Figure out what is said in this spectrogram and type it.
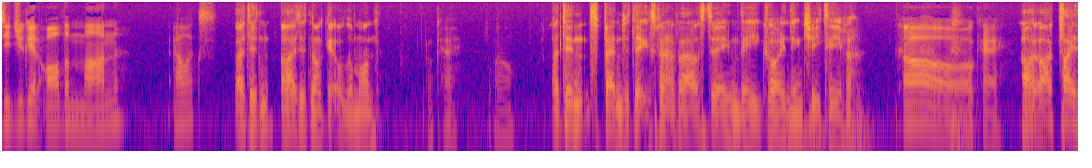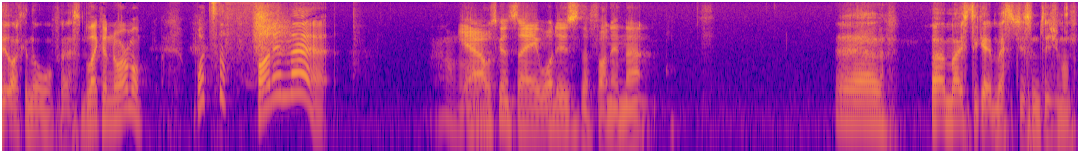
Did you get all the mon, Alex? I didn't. I did not get all the mon. Okay. Well. I didn't spend a ridiculous amount of hours doing the grinding cheat either. Oh, okay. I, I played it like a normal person. Like a normal. What's the fun in that? I don't know. Yeah, I was gonna say, what is the fun in that? Uh, uh, mostly getting messages from Digimon.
